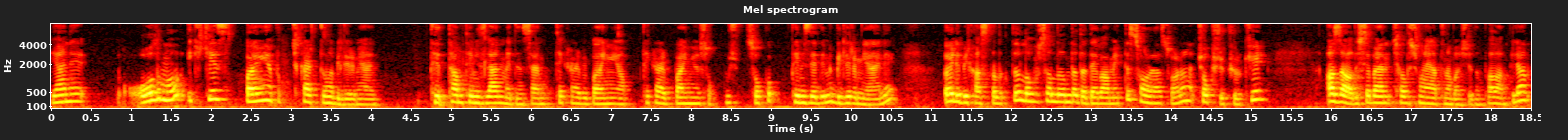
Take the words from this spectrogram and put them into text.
Yani oğlumu iki kez banyo yapıp çıkarttığımı bilirim yani. Te, tam temizlenmedin sen tekrar bir banyo yap, tekrar bir banyo sokmuş, sokup temizlediğimi bilirim yani. Öyle bir hastalıktı. Lohusalığımda da devam etti. Sonra sonra çok şükür ki azaldı. İşte ben çalışma hayatına başladım falan filan.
